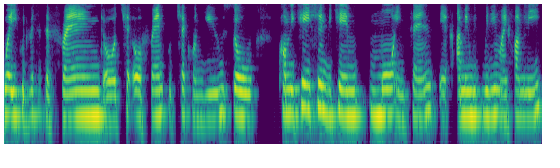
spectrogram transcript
where you could visit a friend or check or a friend could check on you. So communication became more intense. Eh, I mean, within my family,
